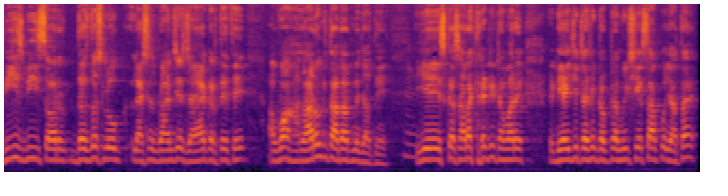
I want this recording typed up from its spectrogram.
20-20 और 10-10 लोग लाइसेंस ब्रांचेस जाया करते थे अब वहाँ हज़ारों की तादाद में जाते हैं हम्म। ये इसका सारा क्रेडिट हमारे डीआईजी ट्रैफ़िक डॉक्टर अमीर शेख साहब को जाता है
